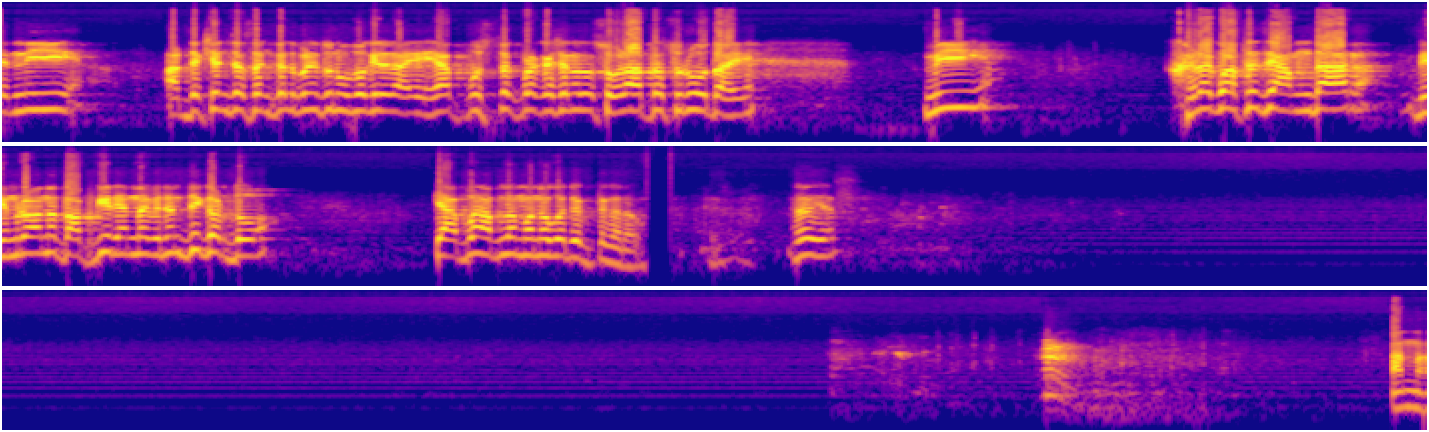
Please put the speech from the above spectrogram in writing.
त्यांनी अध्यक्षांच्या संकल्पनेतून उभं केलेलं आहे. या पुस्तक प्रकाशनाचा सोहळा आता सुरू होत आहे. मी खडकवासाचे आमदार भीमरावना तापकीर यांना विनंती करतो की आपण आपलं मनोगत व्यक्त करावं. अण्णा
